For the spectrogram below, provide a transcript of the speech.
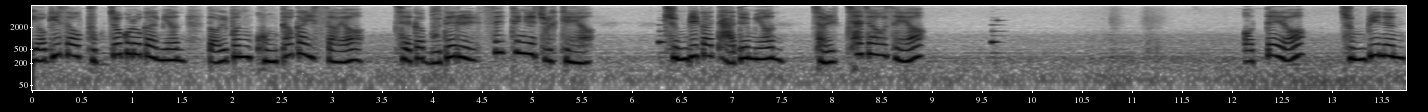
여기서 북쪽으로 가면 넓은 공터가 있어요. 제가 무대를 세팅해 줄게요. 준비가 다 되면 절 찾아오세요. 어때요? 준비는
